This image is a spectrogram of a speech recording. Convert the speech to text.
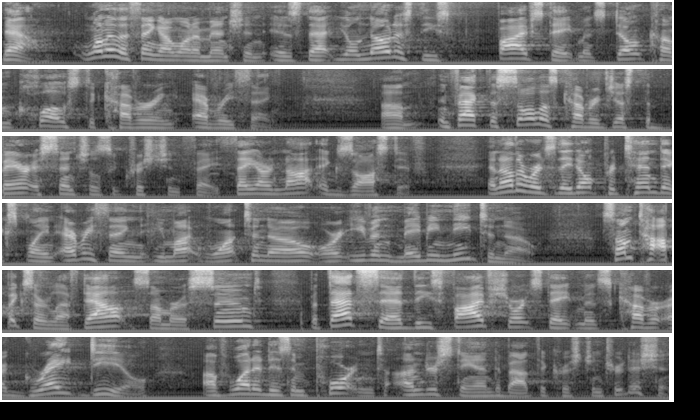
Now, one other thing I want to mention is that you'll notice these five statements don't come close to covering everything. Um, in fact, the solas cover just the bare essentials of Christian faith. They are not exhaustive. In other words, they don't pretend to explain everything that you might want to know or even maybe need to know. Some topics are left out, some are assumed, but that said, these five short statements cover a great deal of what it is important to understand about the Christian tradition.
